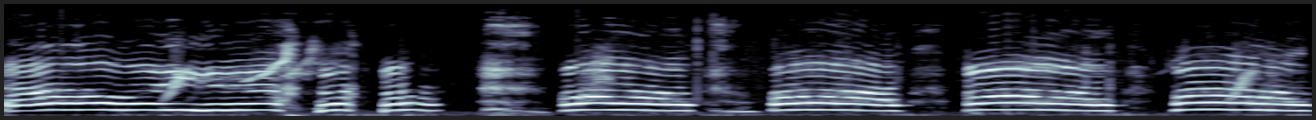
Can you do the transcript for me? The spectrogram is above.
oh my god. Ah, ah, ah, ah, ah.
